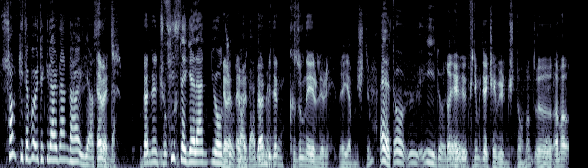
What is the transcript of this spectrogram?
son kitabı ötekilerden daha iyi aslında. Evet. Ben en çok... Sisle gelen yolcu Evet, evet. galiba değil Ben mi? bir de Kızıl Nehirleri beğenmiştim. Evet o iyiydi o. E, e, filmi de çevrilmişti onun. E, ama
